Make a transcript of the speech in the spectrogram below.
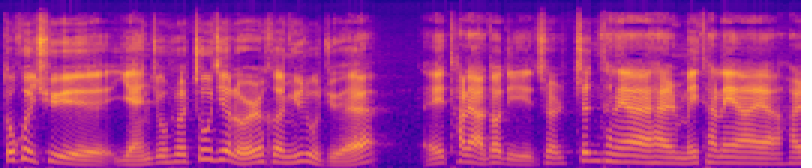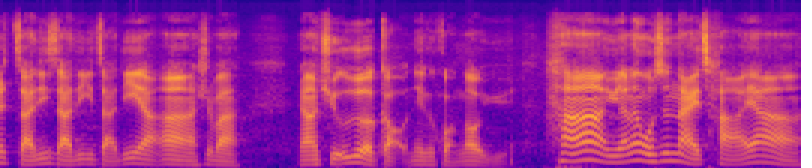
都会去研究说周杰伦和女主角。哎，他俩到底是真谈恋爱还是没谈恋爱呀？还是咋地咋地咋地呀？啊，是吧？然后去恶搞那个广告语，哈，原来我是奶茶呀，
